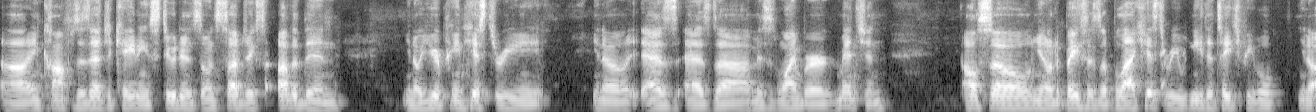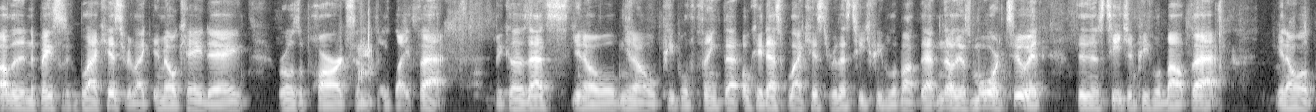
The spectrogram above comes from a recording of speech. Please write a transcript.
uh, encompasses educating students on subjects other than, you know, European history. You know, as as uh, Mrs. Weinberg mentioned, also, you know, the basis of Black history. We need to teach people, you know, other than the basis of Black history, like MLK Day, Rosa Parks, and things like that because that's you know you know people think that okay that's black history let's teach people about that. No there's more to it than just teaching people about that. You know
